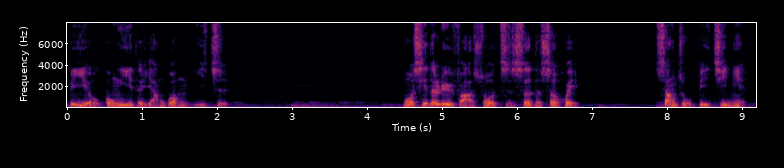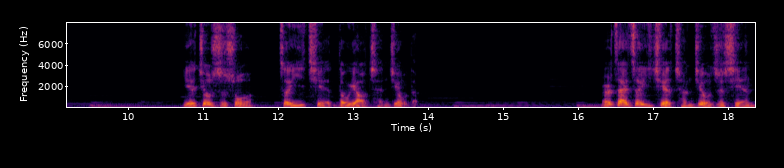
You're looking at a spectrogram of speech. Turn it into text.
必有公义的阳光医治。摩西的律法所指涉的社会，上主必纪念，也就是说。这一切都要成就的，而在这一切成就之先，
